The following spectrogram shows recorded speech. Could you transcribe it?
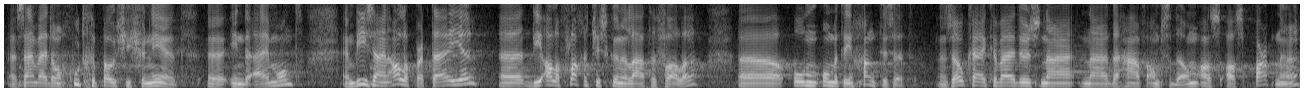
Eh, zijn wij dan goed gepositioneerd eh, in de Eimond? En wie zijn alle partijen eh, die alle vlaggetjes kunnen laten vallen eh, om, om het in gang te zetten? En zo kijken wij dus naar, naar de haven Amsterdam als, als partner,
